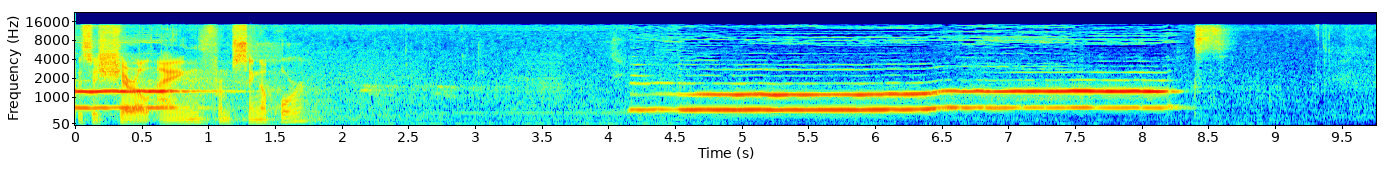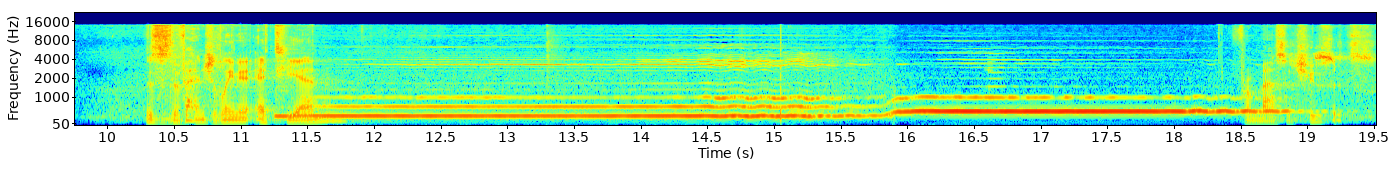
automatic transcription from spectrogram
this is Cheryl Ang from Singapore. This is Evangelina Etienne. Massachusetts.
